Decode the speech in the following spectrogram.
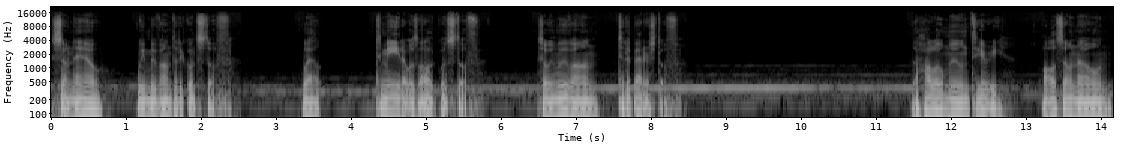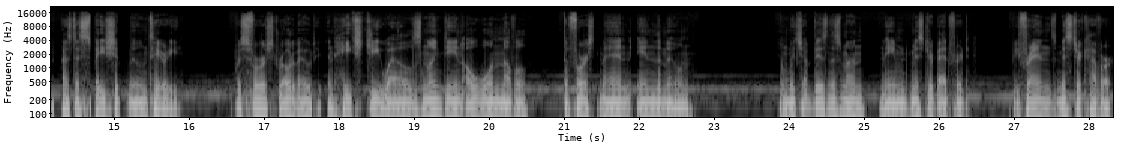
So now we move on to the good stuff. Well, to me, that was all good stuff. So we move on to the better stuff. The hollow moon theory, also known as the spaceship moon theory, was first wrote about in H.G. Wells' 1901 novel, The First Men in the Moon. In which a businessman named Mr. Bedford befriends Mr. Cavor,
